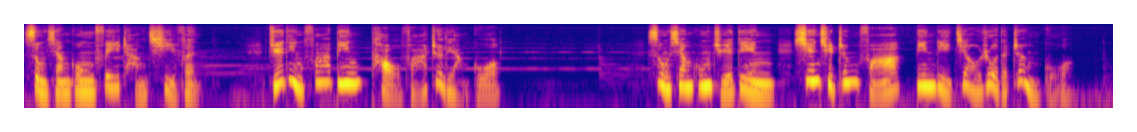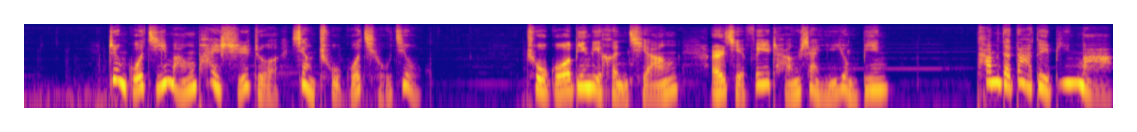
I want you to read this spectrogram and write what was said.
宋襄公非常气愤，决定发兵讨伐这两国。宋襄公决定先去征伐兵力较弱的郑国。郑国急忙派使者向楚国求救。楚国兵力很强，而且非常善于用兵。他们的大队兵马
